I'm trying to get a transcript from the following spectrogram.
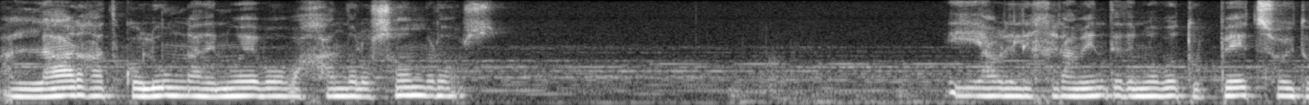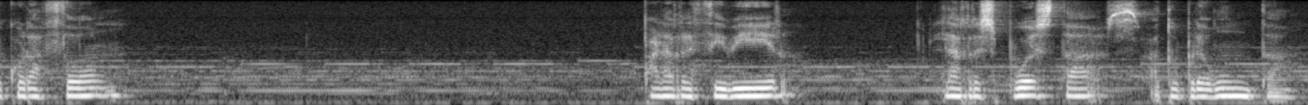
Alarga tu columna de nuevo, bajando los hombros. Y abre ligeramente de nuevo tu pecho y tu corazón para recibir las respuestas a tu pregunta.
